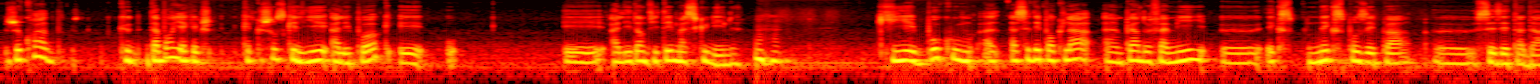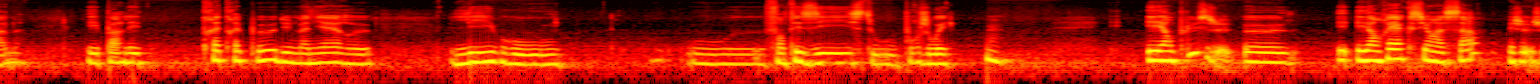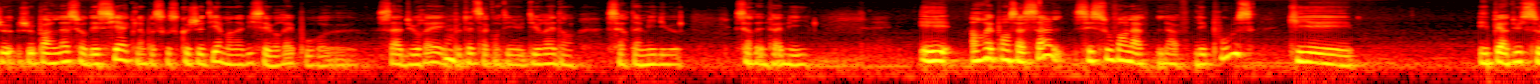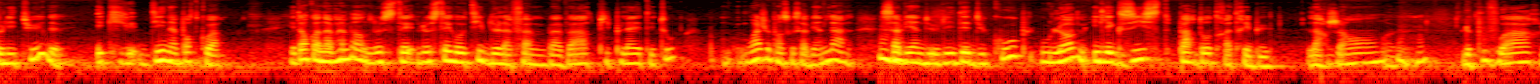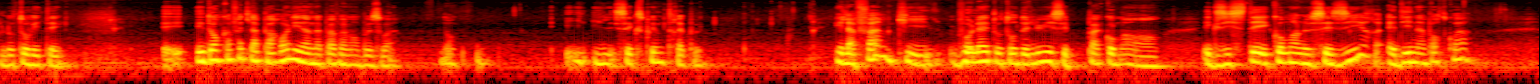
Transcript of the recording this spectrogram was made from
je, crois que d'abord, il y a quelque, chose qui est lié à l'époque et, et à l'identité masculine, mm-hmm. Qui est beaucoup... À, cette époque-là, un père de famille euh, n'exposait pas euh, ses états d'âme et parlait très très peu d'une manière euh, libre ou, ou fantaisiste ou pour jouer. Mm. Et en plus, je, et, en réaction à ça, je, parle là sur des siècles, hein, parce que ce que je dis, à mon avis, c'est vrai pour... Ça a duré, et mm. peut-être ça continue de durer dans certains milieux, certaines familles. Et en réponse à ça, c'est souvent l'épouse qui est, est perdue de solitude et qui dit n'importe quoi. Et donc on a vraiment le, le, stéréotype de la femme bavarde, pipelette et tout moi, je pense que ça vient de là. Ça mhm. vient de l'idée du couple où l'homme, il existe par d'autres attributs. L'argent, euh, mhm. le pouvoir, l'autorité. Et, donc, en fait, la parole, il n'en a pas vraiment besoin. Donc, il, s'exprime très peu. Et la femme qui volait autour de lui et sait pas comment exister et comment le saisir, elle dit n'importe quoi.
